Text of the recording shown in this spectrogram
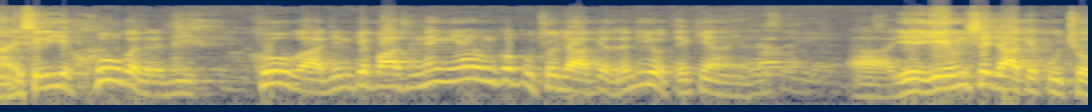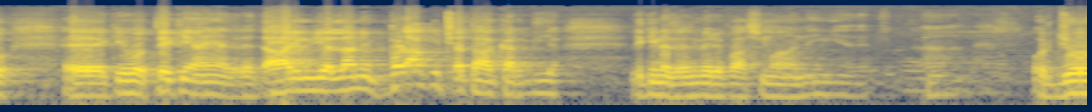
हाँ इसलिए खूब हज़रत जी खूब जिनके पास नहीं है उनको पूछो जाके हज़रत ये होते क्या है? आ, ये ये उनसे जाके पूछो कि होते क्या हैं हज़रत? आज मुझे अल्लाह ने बड़ा कुछ अता कर दिया लेकिन हज़रत मेरे पास माँ नहीं है और जो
